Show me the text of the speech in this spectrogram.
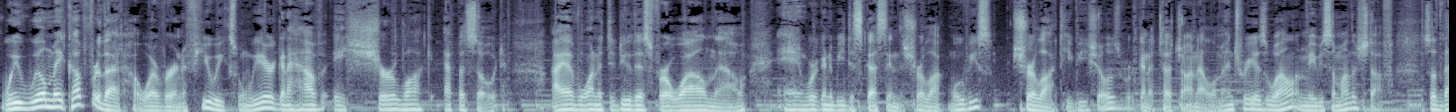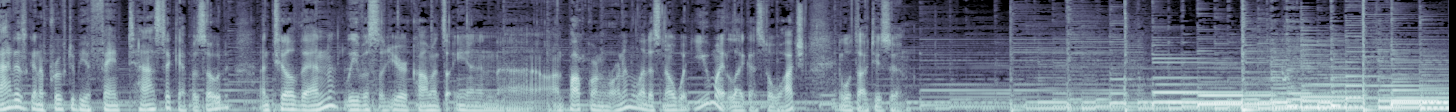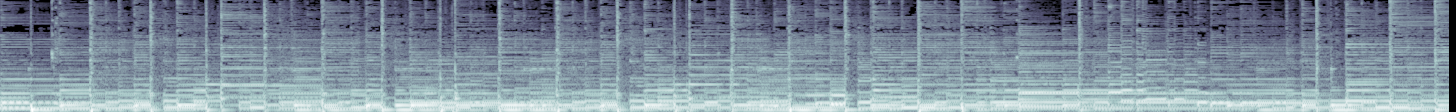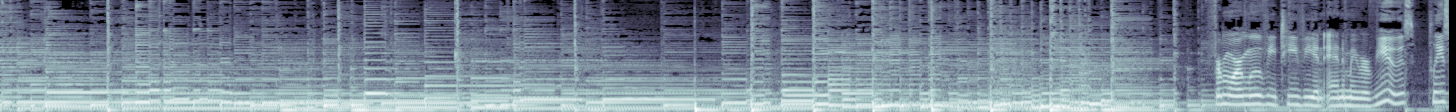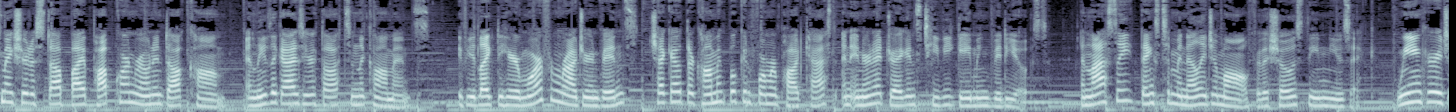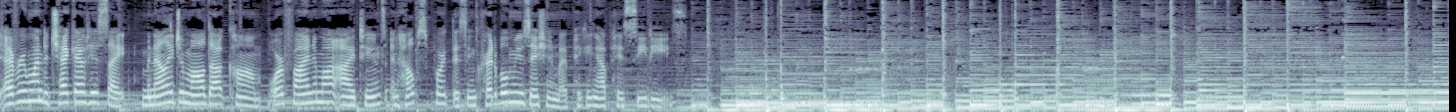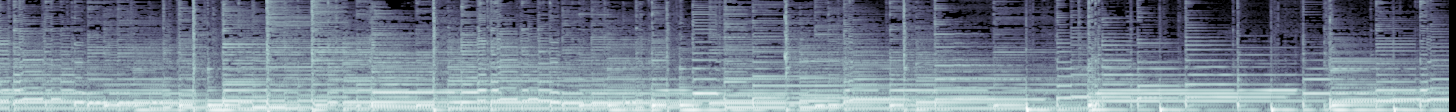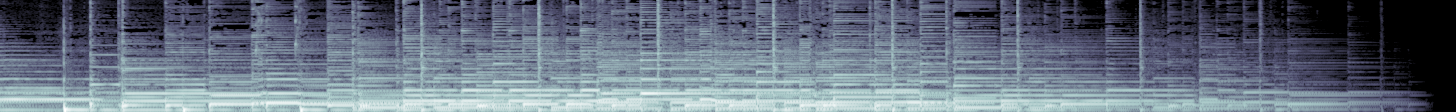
We will make up for that, however, in a few weeks when we are going to have a Sherlock episode. I have wanted to do this for a while now, and we're going to be discussing the Sherlock movies, Sherlock TV shows. We're going to touch on Elementary as well, and maybe some other stuff. So that is going to prove to be a fantastic episode. Until then, leave us your comments in uh, on Popcorn Ronin and let us know what you might like us to watch, and we'll talk to you soon. More movie, TV, and anime reviews, please make sure to stop by popcornronin.com and leave the guys your thoughts in the comments. If you'd like to hear more from Roger and Vince, check out their Comic Book Informer podcast and Internet Dragons TV gaming videos. And lastly, thanks to Manelli Jamal for the show's theme music. We encourage everyone to check out his site, manellijamal.com, or find him on iTunes and help support this incredible musician by picking up his CDs.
